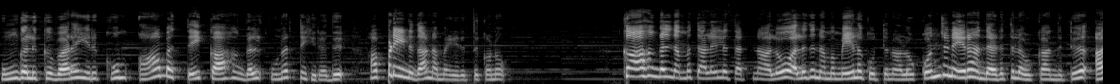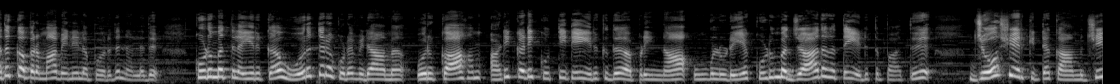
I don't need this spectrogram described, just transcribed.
உங்களுக்கு வர இருக்கும் ஆபத்தை காகங்கள் உணர்த்துகிறது. அப்படின்னு தான் நம்ம எடுத்துக்கணும். காகங்கள் நம்ம தலையில் தட்டினாலோ அல்லது நம்ம மேலே குத்தினாலோ கொஞ்ச நேரம் அந்த இடத்துல உட்காந்துட்டு அதுக்கப்புறமா வெளியில் போகிறது நல்லது. குடும்பத்தில் இருக்க ஒருத்தரை கூட விடாமல் ஒரு காகம் அடிக்கடி குத்திட்டே இருக்குது அப்படின்னா உங்களுடைய குடும்ப ஜாதகத்தை எடுத்து பார்த்து ஜோஷியர்கிட்ட காமிச்சு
